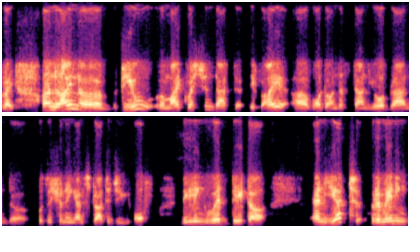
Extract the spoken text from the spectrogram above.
Right. Uh, Narayan, uh, to you, uh, my question that if I uh, want to understand your brand uh, positioning and strategy of dealing with data and yet remaining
